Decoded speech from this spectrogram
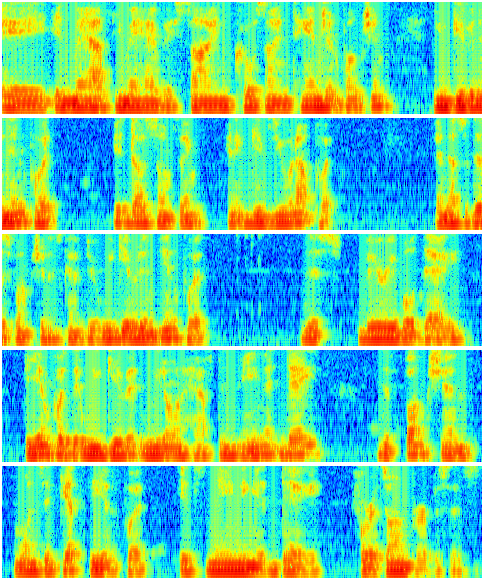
a in math you may have a sine cosine tangent function. You give it an input it does something and it gives you an output. And that's what this function is going to do. We give it an input this variable day. The input that we give it we don't have to name it day. The function once it gets the input it's naming it day for its own purposes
